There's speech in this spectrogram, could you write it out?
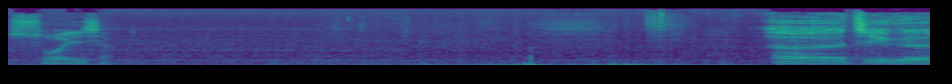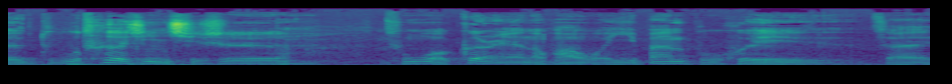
说一下。呃，这个独特性其实从我个人而言的话，我一般不会在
